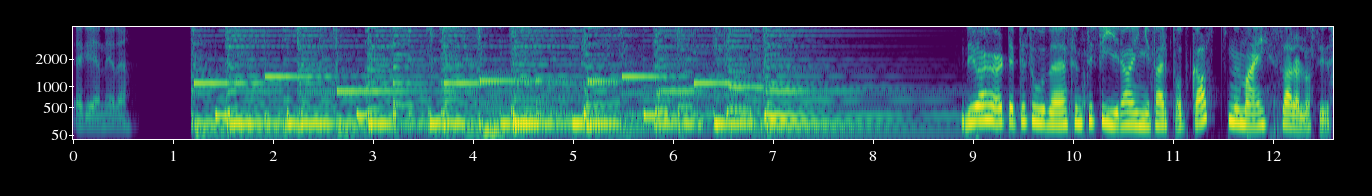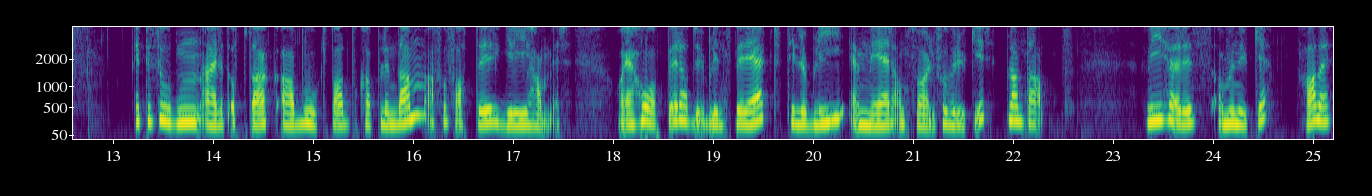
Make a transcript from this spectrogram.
Jeg er enig i det. Du har hørt episode 54 av Ingefær podkast med meg, Sara Lossius. Episoden er et opptak av Bokbad på Cappelen Dam av forfatter Gry Hammer. Og jeg håper at du blir inspirert til å bli en mer ansvarlig forbruker, blant annet. Vi høres om en uke. Ha det!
